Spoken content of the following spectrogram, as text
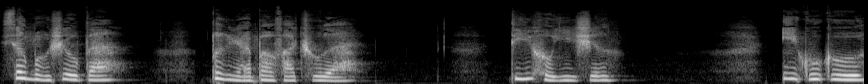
像猛兽般迸然爆发出来，低吼一声。一股股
